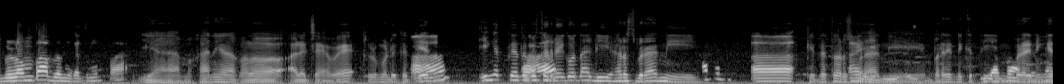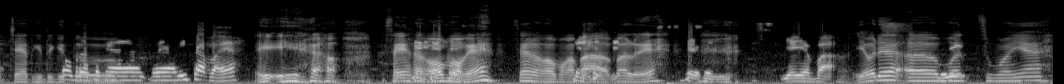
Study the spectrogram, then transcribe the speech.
belum Pak, belum ketemu Pak. Ya, makanya kalau ada cewek lu mau deketin, Ah. Inget kata. Mister Deko tadi, harus berani. Eh, Kita tuh harus Ah, iya. berani, berani deketin, Iya, Pak, berani iya. ngechat oh, gitu-gitu. kayak realita Pak ya? Eh, iya, saya nggak ngomong ya, saya nggak ngomong apa-apa lo ya. Iya iya Pak. Ya udah eh, buat semuanya,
